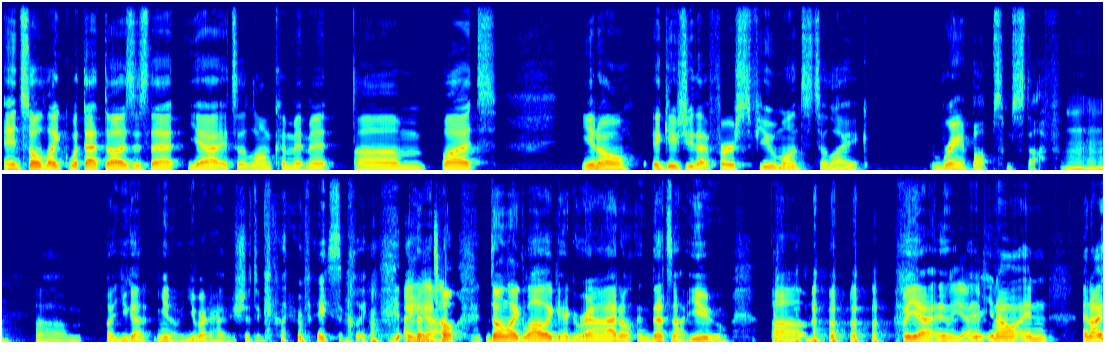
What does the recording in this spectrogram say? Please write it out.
and so like what that does is that yeah, it's a long commitment, um, but you know, it gives you that first few months to like ramp up some stuff. hmm Um, but you got you know you better have your shit together basically. Yeah. don't don't like lollygag around. I don't. That's not you. Um, but yeah, and, yeah, and, you know, and and I,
